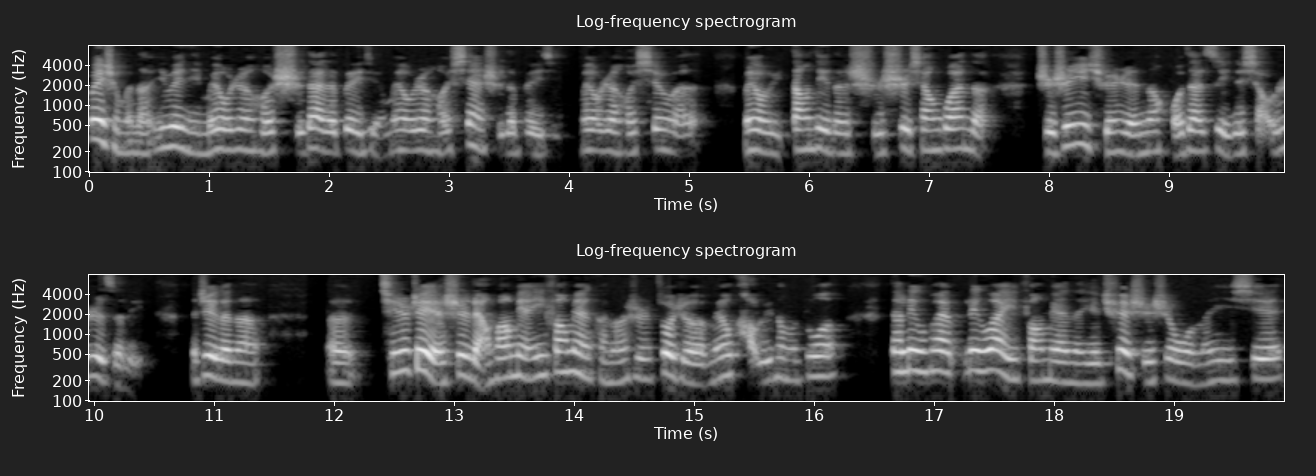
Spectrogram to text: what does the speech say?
为什么呢？因为你没有任何时代的背景，没有任何现实的背景，没有任何新闻，没有与当地的时事相关的，只是一群人呢活在自己的小日子里。那这个呢，呃，其实这也是两方面，一方面可能是作者没有考虑那么多，但另外另外一方面呢，也确实是我们一些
